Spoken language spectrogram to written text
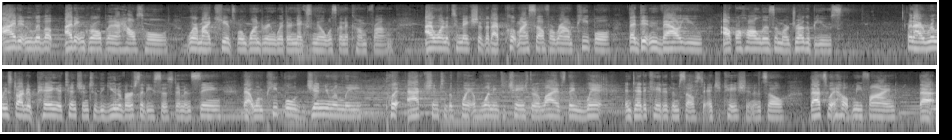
I didn't live up, I didn't grow up in a household where my kids were wondering where their next meal was going to come from. I wanted to make sure that I put myself around people that didn't value alcoholism or drug abuse. And I really started paying attention to the university system and seeing that when people genuinely put action to the point of wanting to change their lives, they went and dedicated themselves to education. And so that's what helped me find that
